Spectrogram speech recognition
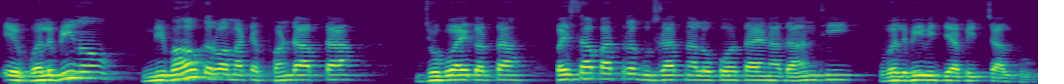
એ વલભીનો નિભાવ કરવા માટે ફંડ આપતા, જોગવાઈ કરતા પૈસાપાત્ર ગુજરાતના લોકો હતા એના દાનથી વલભી વિદ્યાપીઠ ચાલતું.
